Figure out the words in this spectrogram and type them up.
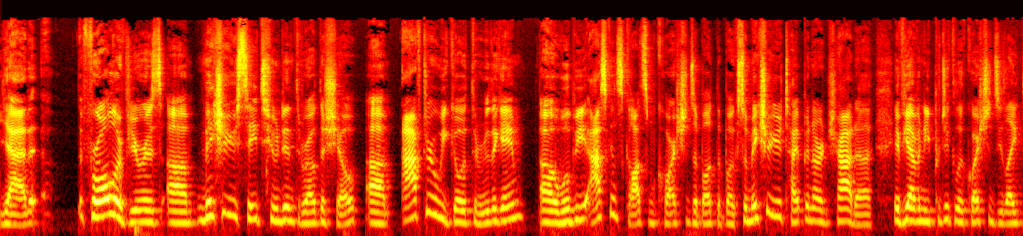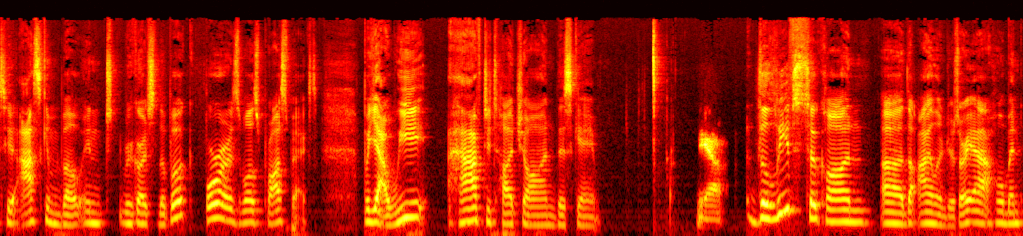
Yeah, th- for all our viewers, um, make sure you stay tuned in throughout the show. Um, after we go through the game, uh, we'll be asking Scott some questions about the book. So make sure you type in our chat uh, if you have any particular questions you'd like to ask him about in regards to the book or as well as prospects. But yeah, we have to touch on this game. yeah, the Leafs took on uh, the Islanders right at home, and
